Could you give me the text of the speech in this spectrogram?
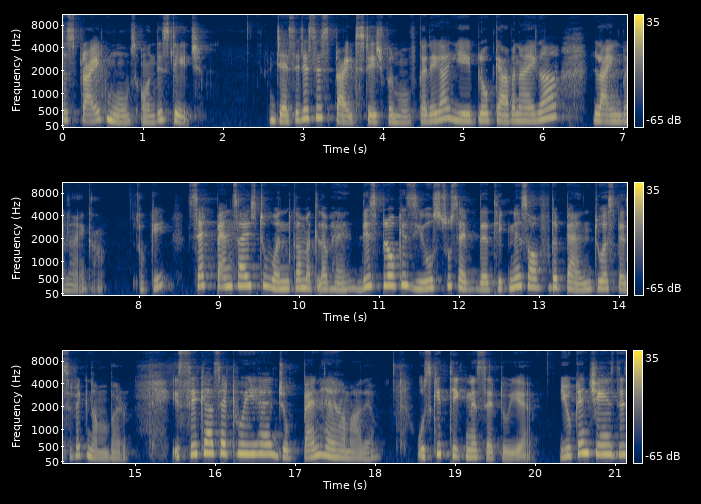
the sprite moves on the stage जैसे जैसे स्प्राइट स्टेज पर मूव करेगा, ये ब्लॉक क्या बनाएगा? लाइन बनाएगा। Okay set pen size to one का मतलब है this block is use to set the thickness of the pen to a specific number इससे क्या सेट हुई है? जो पेन है हमारे, उसकी थिकनेस सेट हुई है। You can change the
